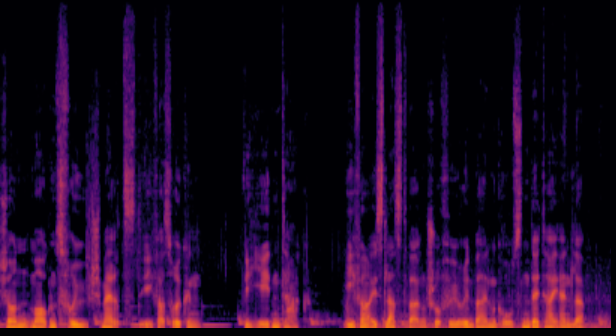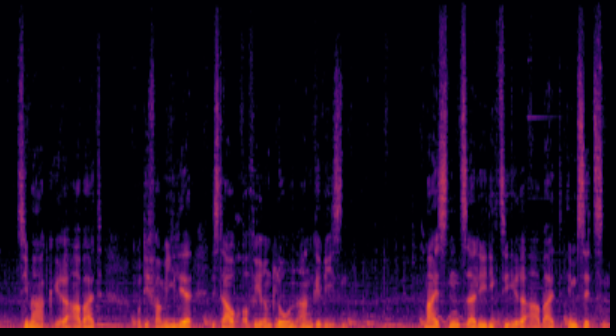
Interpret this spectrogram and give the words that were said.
Schon morgens früh schmerzt Evas Rücken, wie jeden Tag. Eva ist Lastwagenchauffeurin bei einem großen Detailhändler. Sie mag ihre Arbeit und die Familie ist auch auf ihren Lohn angewiesen. Meistens erledigt sie ihre Arbeit im Sitzen.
